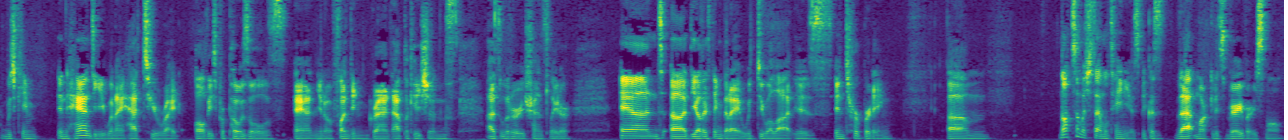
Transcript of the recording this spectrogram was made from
which came in handy when I had to write all these proposals and you know funding grant applications as a literary translator. And uh, the other thing that I would do a lot is interpreting. Um, not so much simultaneous because that market is very very small,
